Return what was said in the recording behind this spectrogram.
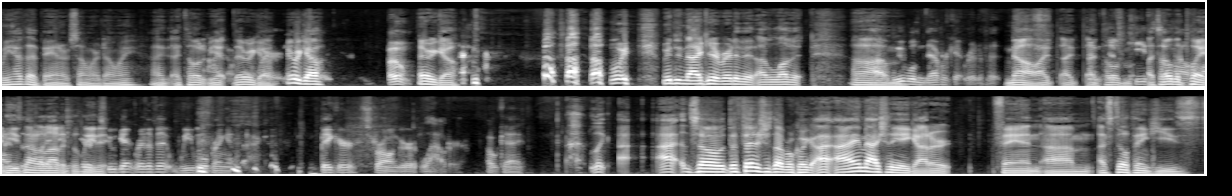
we have that banner somewhere, don't we? I, I told him. I Yeah, there we go. Here we go. Boom. There we go. we we did not get rid of it. I love it. Uh, Um, we will never get rid of it. no, I I, I told him, I told the somehow plane he's not allowed to delete it. To get rid of it, we will bring it back. Bigger, stronger, louder. Okay. Look, I, I, so to finish this up real quick, I, I'm actually a Goedert fan. Um, I still think he's,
